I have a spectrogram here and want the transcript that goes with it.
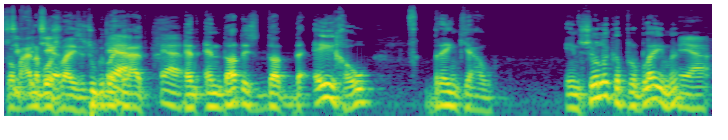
dat mij naar chill. bos wezen, zoek het Ja, lekker uit. ja. En, en dat is dat de ego brengt jou in zulke problemen ja.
